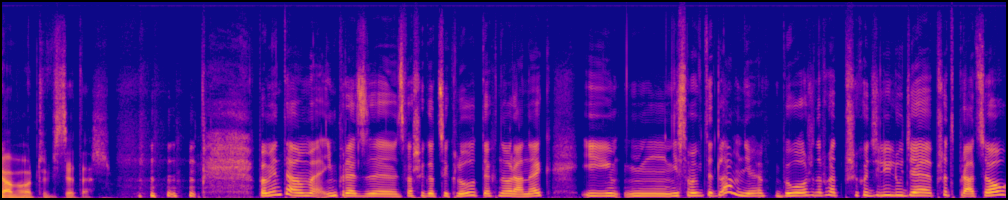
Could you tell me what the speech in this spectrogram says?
Kawa oczywiście też. Pamiętam imprezy z waszego cyklu Technoranek i mm, niesamowite dla mnie było, że na przykład przychodzili ludzie przed pracą,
